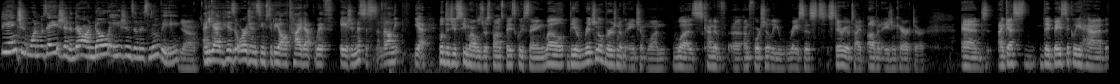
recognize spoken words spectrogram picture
the ancient one was Asian, and there are no Asians in this movie. Yeah. And yet his origin seems to be all tied up with Asian mysticism. But on the yeah, Well, did you see Marvel's response basically saying, well, the original version of the Ancient One was kind of uh, unfortunately racist stereotype of an Asian character. And I guess they basically had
